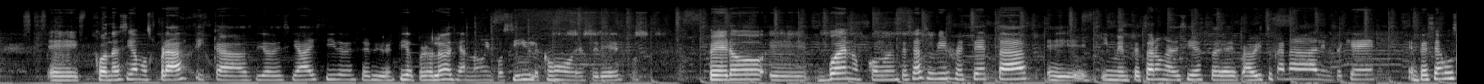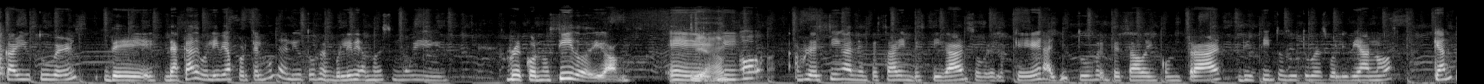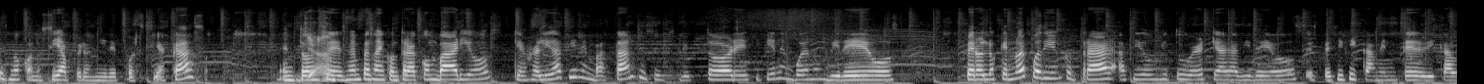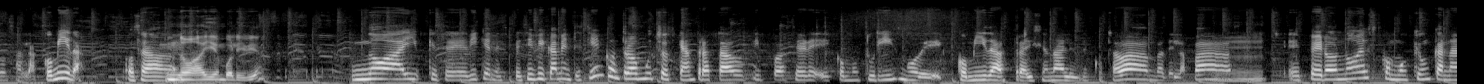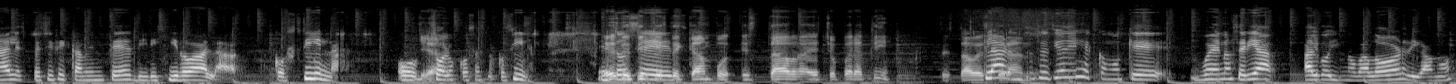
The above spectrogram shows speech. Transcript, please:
eh, cuando hacíamos prácticas, yo decía, ay, sí, debe ser divertido, pero luego decía, no, imposible, ¿cómo voy a hacer eso? Pero eh, bueno, como empecé a subir recetas eh, y me empezaron a decir esto de abrir tu canal y no sé qué, empecé a buscar youtubers de, de acá de Bolivia, porque el mundo del YouTube en Bolivia no es muy reconocido, digamos. Eh, Yo recién al empezar a investigar sobre lo que era YouTube, empezaba a encontrar distintos youtubers bolivianos que antes no conocía, pero ni de por si acaso. Entonces me empecé a encontrar con varios que en realidad tienen bastantes suscriptores y tienen buenos videos, pero lo que no he podido encontrar ha sido un youtuber que haga videos específicamente dedicados a la comida. O sea, ¿no hay en Bolivia? no hay que se dediquen específicamente. Sí he encontrado muchos que han tratado tipo hacer eh, como turismo de comidas tradicionales de Cochabamba, de La Paz, mm. eh, pero no es como que un canal específicamente dirigido a la cocina o solo cosas de cocina. Entonces, es decir, que este campo estaba hecho para ti. Te estaba claro, entonces yo dije como que, bueno, sería algo innovador, digamos,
